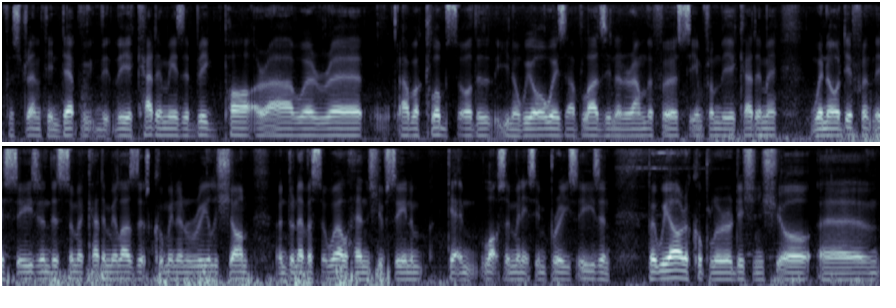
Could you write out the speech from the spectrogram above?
for strength in depth, the, the academy is a big part of our uh, our club. So the, you know we always have lads in and around the first team from the academy. We're no different this season. There's some academy lads that's come in and really shone and done ever so well. Hence you've seen them getting lots of minutes in pre-season. But we are a couple of additions short. Um,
